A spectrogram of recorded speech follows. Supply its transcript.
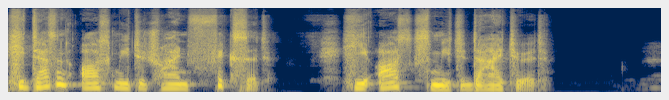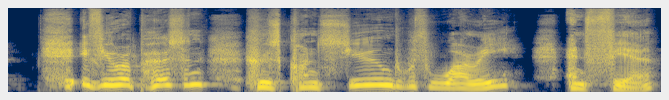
he doesn't ask me to try and fix it. He asks me to die to it. If you're a person who's consumed with worry and fear,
